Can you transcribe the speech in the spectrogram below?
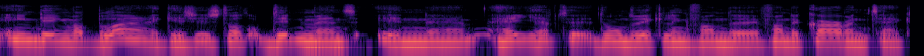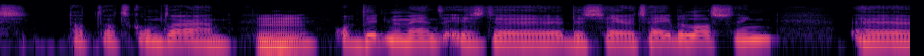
één ding wat belangrijk is, is dat op dit moment in. Uh, je hebt de, de, ontwikkeling van de, van de carbon tax. Dat, dat komt eraan. Mm -hmm. Op dit moment is de, de CO2-belasting. Uh,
